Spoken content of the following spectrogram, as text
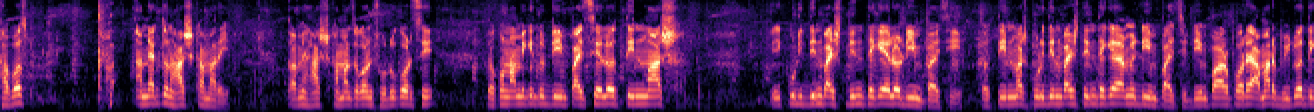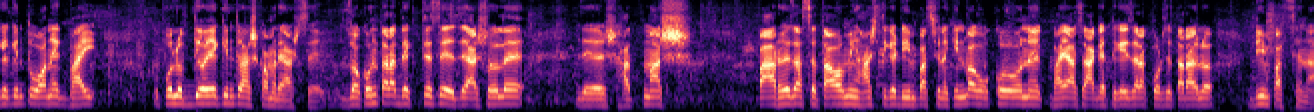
সাপোজ আমি একজন হাঁস খামারি, তো আমি হাঁস খামার যখন শুরু করছি, তখন আমি কিন্তু ডিম পাইছি হলো তিন মাস কুড়ি দিন বাইশ দিন থেকে এলো ডিম পাইছি। তো তিন মাস কুড়ি দিন বাইশ দিন থেকে আমি ডিম পাইছি। ডিম পাওয়ার পরে আমার ভিডিও দিকে কিন্তু অনেক ভাই উপলব্ধি হয়ে কিন্তু হাঁস খামারে আসছে। যখন তারা দেখতেছে যে আসলে যে সাত মাস পার হয়ে যাচ্ছে, তাও আমি হাঁস থেকে ডিম পাচ্ছি না। কিংবা অনেক ভাই আছে, আগে থেকেই যারা করছে, তারা হলো ডিম পাচ্ছে না।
